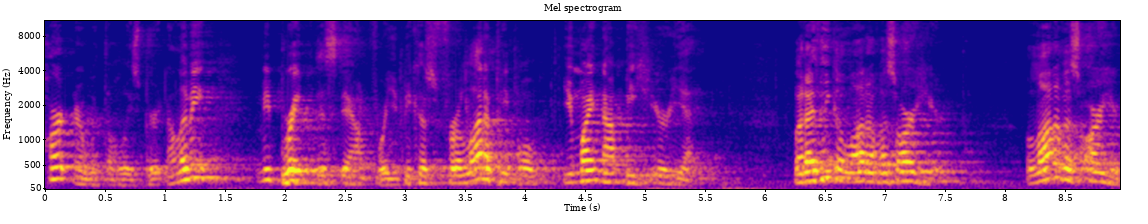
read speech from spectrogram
Partner with the Holy Spirit. Now, let me, let me break this down for you because for a lot of people, you might not be here yet. But I think a lot of us are here. A lot of us are here.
